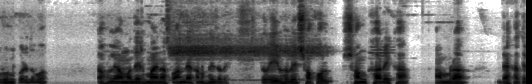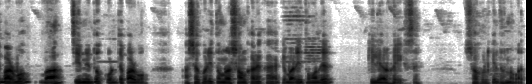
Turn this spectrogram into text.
পূরণ করে দেব, তাহলে আমাদের মাইনাস ওয়ান দেখানো হয়ে যাবে। তো এইভাবে সকল সংখ্যা রেখা আমরা দেখাতে পারব বা চিহ্নিত করতে পারব। আশা করি তোমরা সংখ্যা রেখা একেবারেই তোমাদের ক্লিয়ার হয়ে গেছে। সকলকে ধন্যবাদ।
